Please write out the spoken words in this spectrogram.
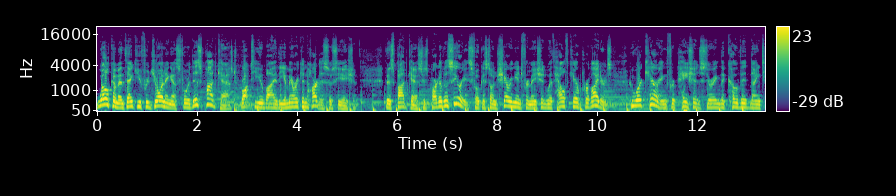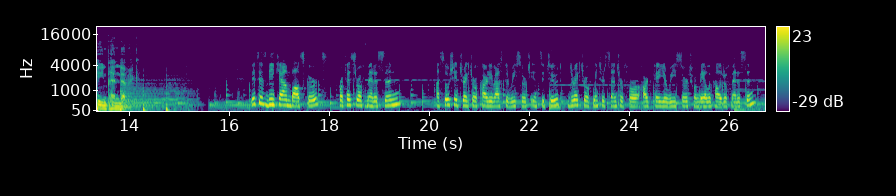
Welcome and thank you for joining us for this podcast brought to you by the American Heart Association. This podcast is part of a series focused on sharing information with healthcare providers who are caring for patients during the COVID 19 pandemic. This is Biykem Bozkurt, Professor of Medicine, Associate Director of Cardiovascular Research Institute, Director of Winter Center for Heart Failure Research from Baylor College of Medicine,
